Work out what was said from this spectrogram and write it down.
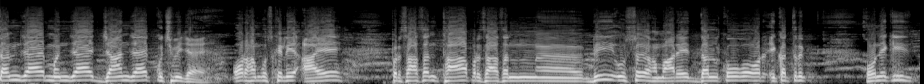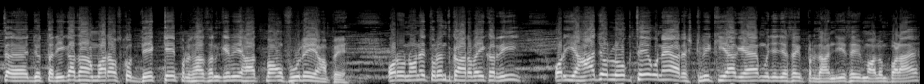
तन जाए, मन जाए, जान जाए, कुछ भी जाए। और हम उसके लिए आए। प्रशासन था, प्रशासन भी उस हमारे दल को और एकत्र होने की जो तरीका था हमारा, उसको देख के प्रशासन के भी हाथ पाँव फूले यहाँ पे। और उन्होंने तुरंत कार्रवाई कर। और यहाँ जो लोग थे उन्हें अरेस्ट भी किया गया है। मुझे जैसे प्रधान जी से भी मालूम पड़ा है।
